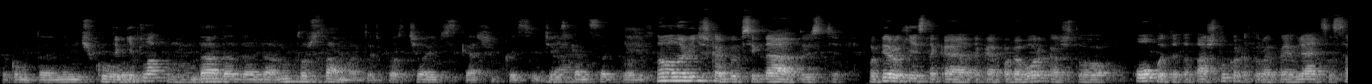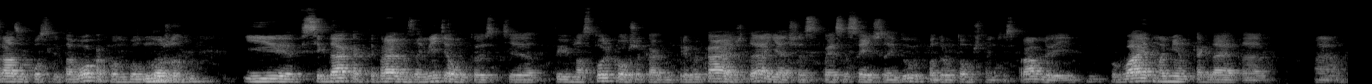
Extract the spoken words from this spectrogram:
какому-то новичку. Это GitLab, по-моему. Да, да, да, да. Ну, то же самое. То есть просто человеческая ошибка, если через да. консоль Ну, но видишь, как бы всегда, то есть во-первых, есть такая, такая поговорка, что опыт – это та штука, которая появляется сразу после того, как он был нужен. И всегда, как ты правильно заметил, то есть э, ты настолько уже как бы привыкаешь, да, я сейчас по SSH зайду, под рутом что-нибудь исправлю, и бывает момент, когда это, а,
